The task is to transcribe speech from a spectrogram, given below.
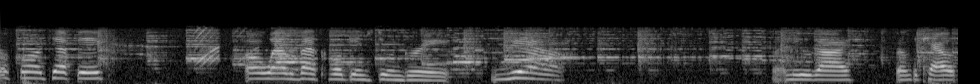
So far, Tepig. Oh wow, the basketball game's doing great. Yeah. A new guy from the couch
